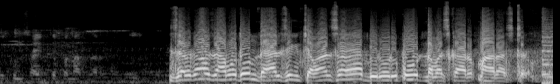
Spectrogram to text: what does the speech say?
एकूण साहित्य पन्नास हजार. जळगाव जामोदून दयालसिंग चव्हाणसह ब्युरो रिपोर्ट नमस्कार महाराष्ट्र.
